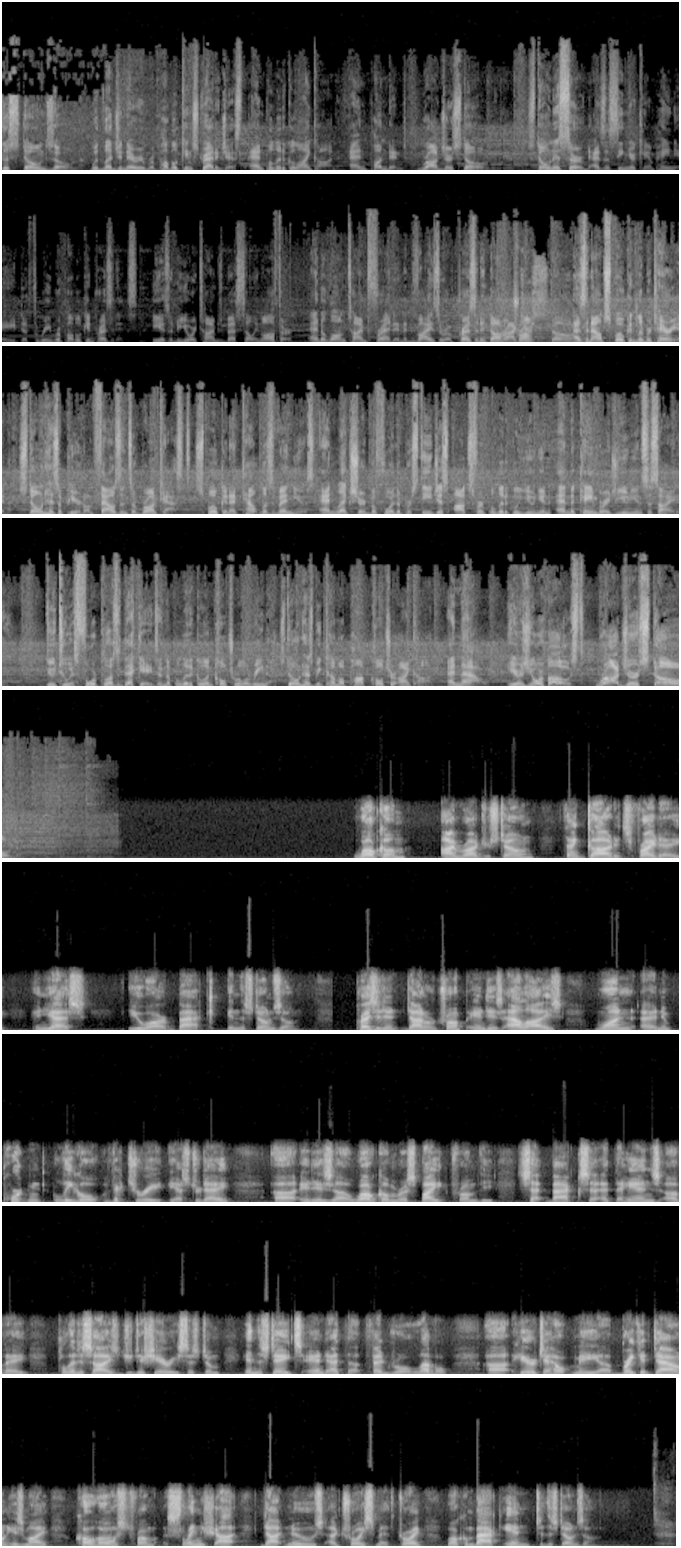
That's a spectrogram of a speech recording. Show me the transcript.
The Stone Zone with legendary Republican strategist and political icon and pundit Roger Stone. Stone has served as a senior campaign aide to three Republican presidents. He is a New York Times bestselling author and a longtime friend and advisor of President Donald Roger Trump. Stone. As an outspoken libertarian, Stone has appeared on thousands of broadcasts, spoken at countless venues, and lectured before the prestigious Oxford Political Union and the Cambridge Union Society. Due to his four plus decades in the political and cultural arena, Stone has become a pop culture icon. And now, here's your host, Roger Stone. Welcome. I'm Roger Stone. Thank God it's Friday. And yes, you are back in the Stone Zone. President Donald Trump and his allies won an important legal victory yesterday. Uh, it is a welcome respite from the setbacks at the hands of a politicized judiciary system in the states and at the federal level. Uh, here to help me uh, break it down is my co host from slingshot.news, uh, Troy Smith. Troy, welcome back into the Stone Zone.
